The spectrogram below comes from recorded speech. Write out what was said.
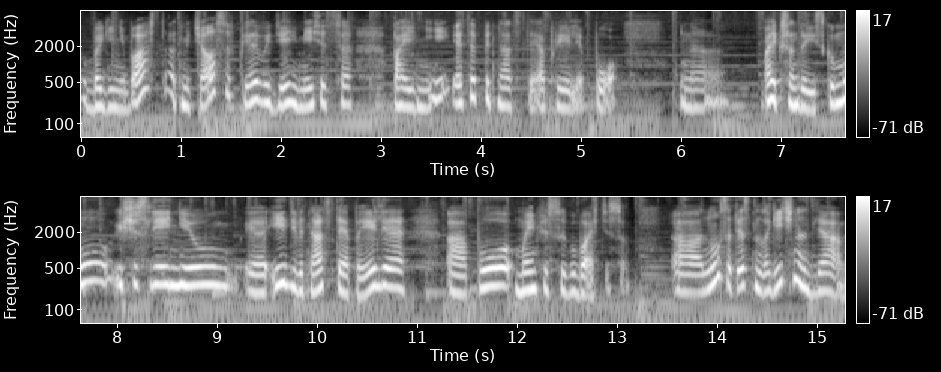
богини Баст отмечался в первый день месяца Пайни, это 15 апреля по Александрийскому исчислению э, и 19 апреля а, по Мемфису и Бубастису. А, ну, соответственно, логично для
